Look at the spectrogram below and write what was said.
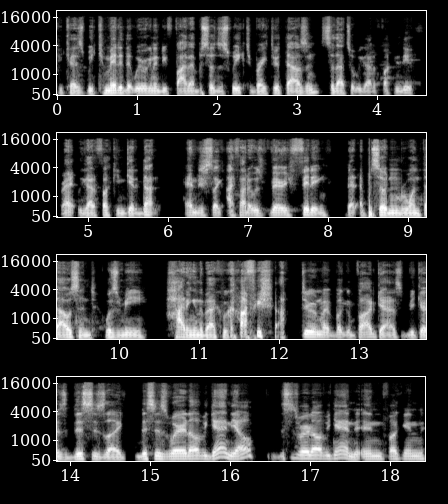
because we committed that we were going to do five episodes this week to break through a thousand. So that's what we got to fucking do, right? We got to fucking get it done. And just like I thought it was very fitting that episode number 1000 was me hiding in the back of a coffee shop doing my fucking podcast because this is like this is where it all began, yo. This is where it all began in fucking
